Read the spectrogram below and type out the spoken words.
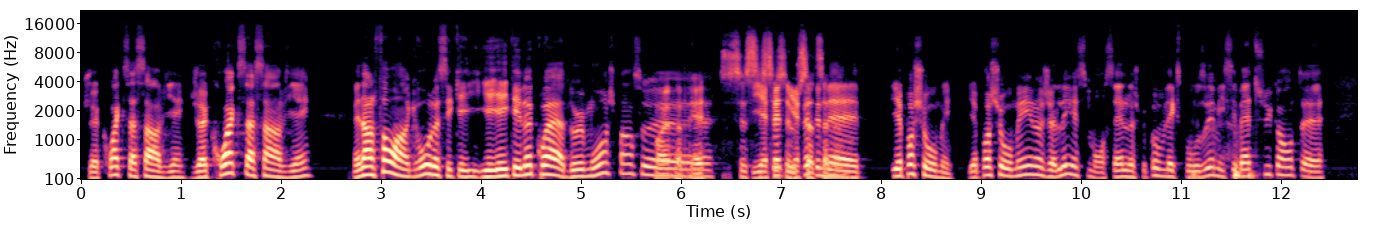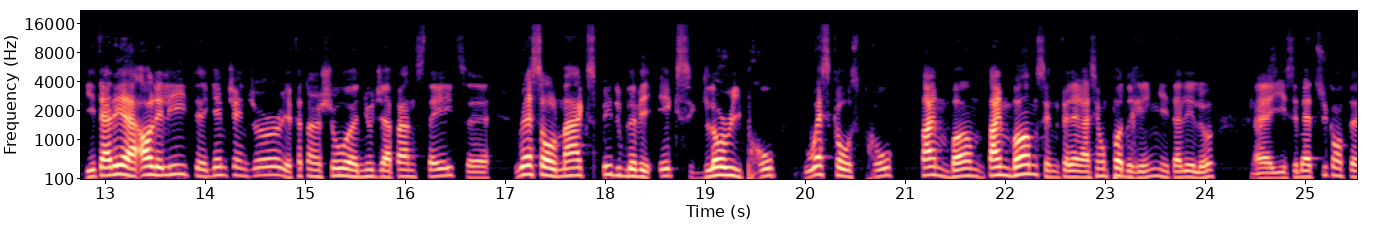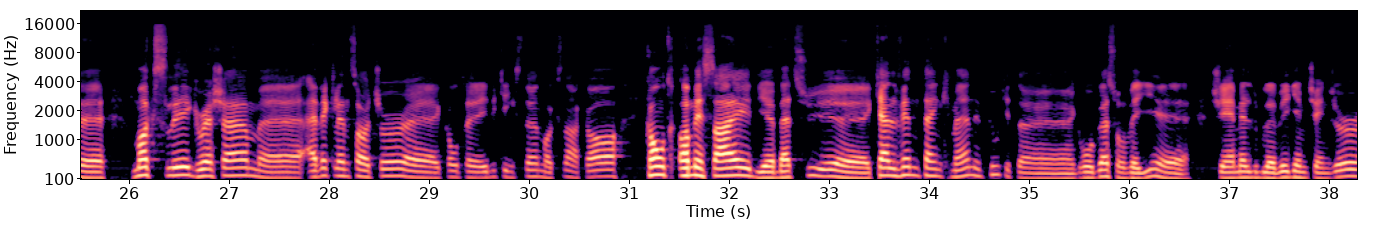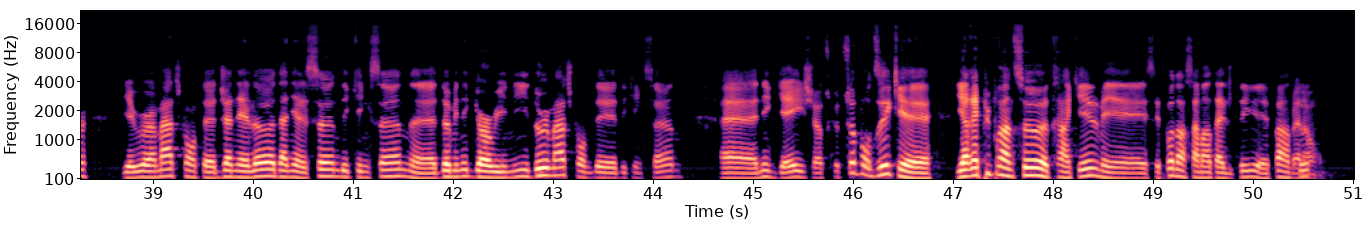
je crois que ça s'en vient. Je crois que ça s'en vient. Mais dans le fond, en gros, là, c'est qu'il il a été là, quoi, deux mois, je pense. Ouais, à peu près. Il a fait, il a fait une, il a pas chômé. Il a pas chômé. Là, je l'ai sur mon sel. là, je peux pas vous l'exposer, mais il s'est battu contre. euh, il est allé à All Elite Game Changer. Il a fait un show euh, New Japan States, euh, WrestleMax, PWX, Glory Pro, West Coast Pro, Time Bomb. Time Bomb, c'est une fédération pas de ring. Il est allé là. Euh, il s'est battu contre euh, Moxley, Gresham, euh, avec Lance Archer, contre Eddie Kingston, Moxley encore, contre Homicide. Il a battu Calvin Tankman et tout, qui est un, gros gars surveillé chez MLW Game Changer. Il y a eu un match contre Janela, Danielson, Dickinson, Dominic Garini, deux matchs contre Dickinson, euh, Nick Gage. En tout cas, tout ça pour dire qu'il aurait pu prendre ça euh, tranquille, mais c'est pas dans sa mentalité, euh, pas en Ben tout.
